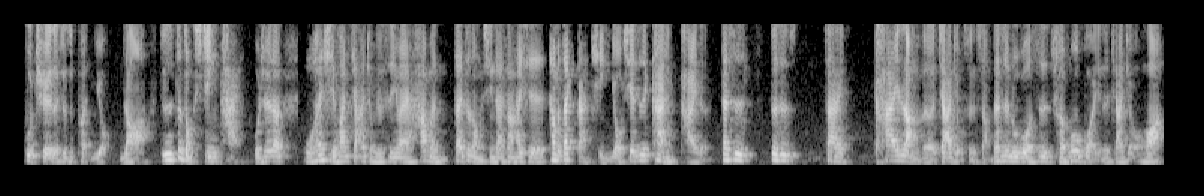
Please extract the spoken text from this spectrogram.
不缺的就是朋友，你知道吗？就是这种心态，我觉得我很喜欢家酒，就是因为他们在这种心态上，一些他们在感情有些是看很开的，但是这是在开朗的家酒身上，但是如果是沉默寡言的家酒的话。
